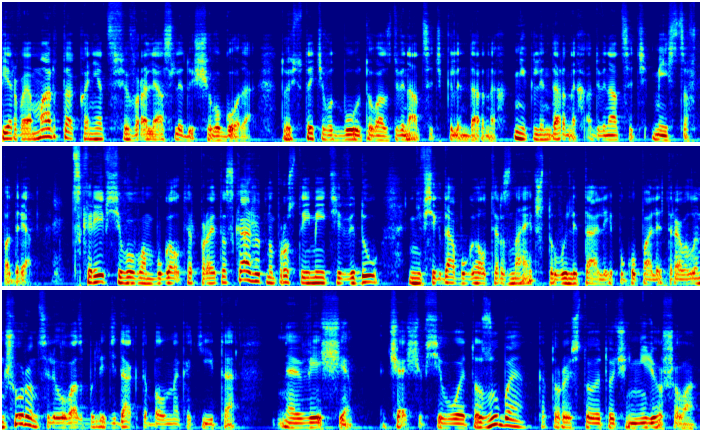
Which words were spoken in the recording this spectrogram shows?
1 марта, конец февраля следующего года. То есть вот эти вот будут у вас 12 календарных, не календарных, а 12 месяцев подряд. Скорее всего, вам бухгалтер про это скажет, но просто имейте в виду, не всегда бухгалтер знает, что вы летали и покупали travel insurance, или у вас были deductible на какие-то э, вещи. Чаще всего это зубы, которые стоят очень недешево.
